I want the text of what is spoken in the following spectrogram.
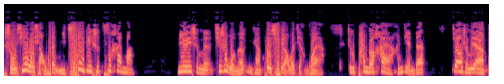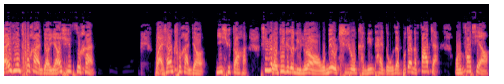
首先，我想问你，确定是自汗吗？因为什么？其实我们你看过去啊，我讲过呀，这个判断汗啊很简单，叫什么呀？白天出汗叫阳虚自汗，晚上出汗叫阴虚盗汗。现在我对这个理论啊，我没有持这种肯定态度，我在不断的发展。我们发现啊。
